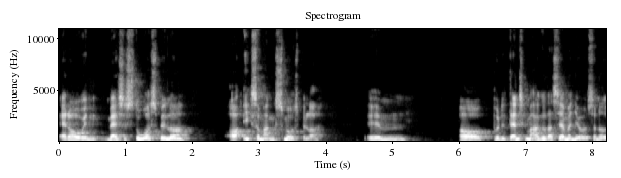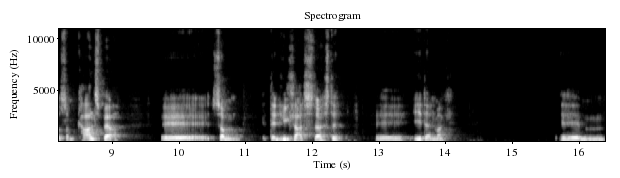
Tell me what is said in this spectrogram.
er der jo en masse store spillere, og ikke så mange små spillere. Øhm, og på det danske marked, der ser man jo sådan noget som Carlsberg, øh, som den helt klart største øh, i Danmark. Øhm,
